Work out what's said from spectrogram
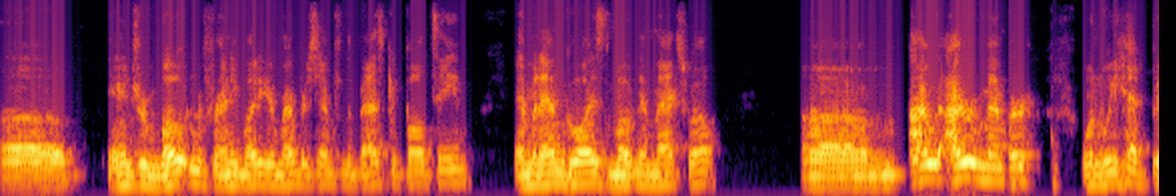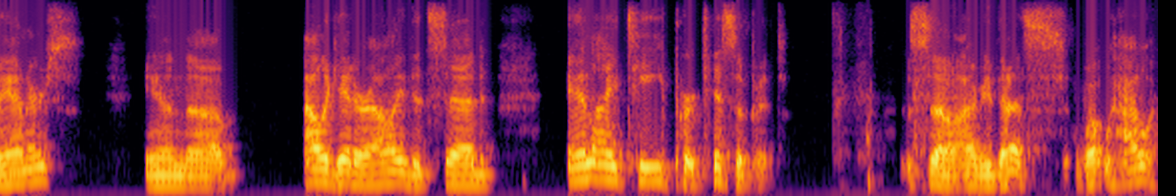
uh, Andrew Moten, for anybody who remembers him from the basketball team, Eminem guys, Moten and Maxwell. Um, I, I, remember when we had banners in uh, Alligator Alley that said NIT participant. So I mean that's what how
